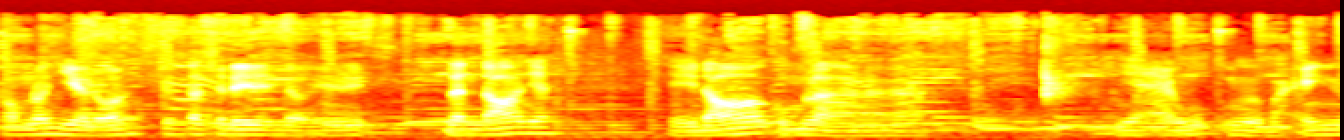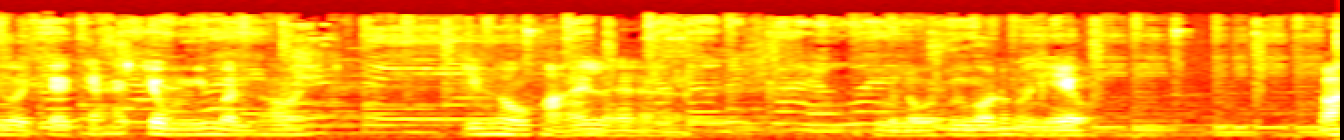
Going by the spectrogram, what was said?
không nói nhiều nữa. Chúng ta sẽ đi lên đường lên đó nhé. Thì đó cũng là nhà một người bạn, người chơi cá chung với mình thôi. Chứ không phải là mình nuôi con ngô rất là nhiều. Rồi,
